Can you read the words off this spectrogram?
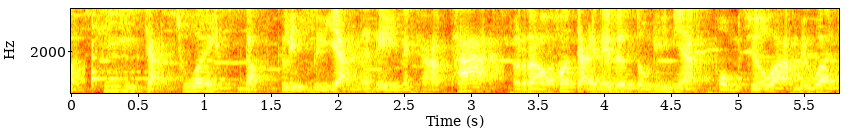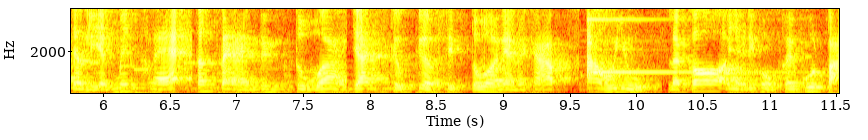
รณ์ที่จะช่วยดับกลิ่นหรือยังนั่นเองนะครับถ้าเราเข้าใจในเรื่องตรงนี้เนี่ยผมเชื่อว่าไม่ว่าจะเลี้ยงเม่นแคระตั้งแต่ 1 ตัวยันเกือบเกือบสิตัวเนี่ยนะครับเอาอยู่แล้วก็อย่างที่ผมเคยพูดไป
